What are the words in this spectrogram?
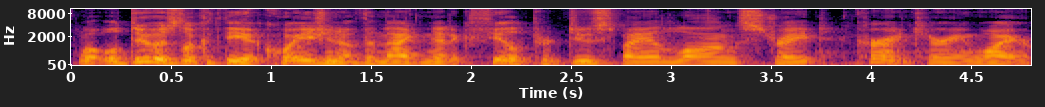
what we'll do is look at the equation of the magnetic field produced by a long, straight, current-carrying wire.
